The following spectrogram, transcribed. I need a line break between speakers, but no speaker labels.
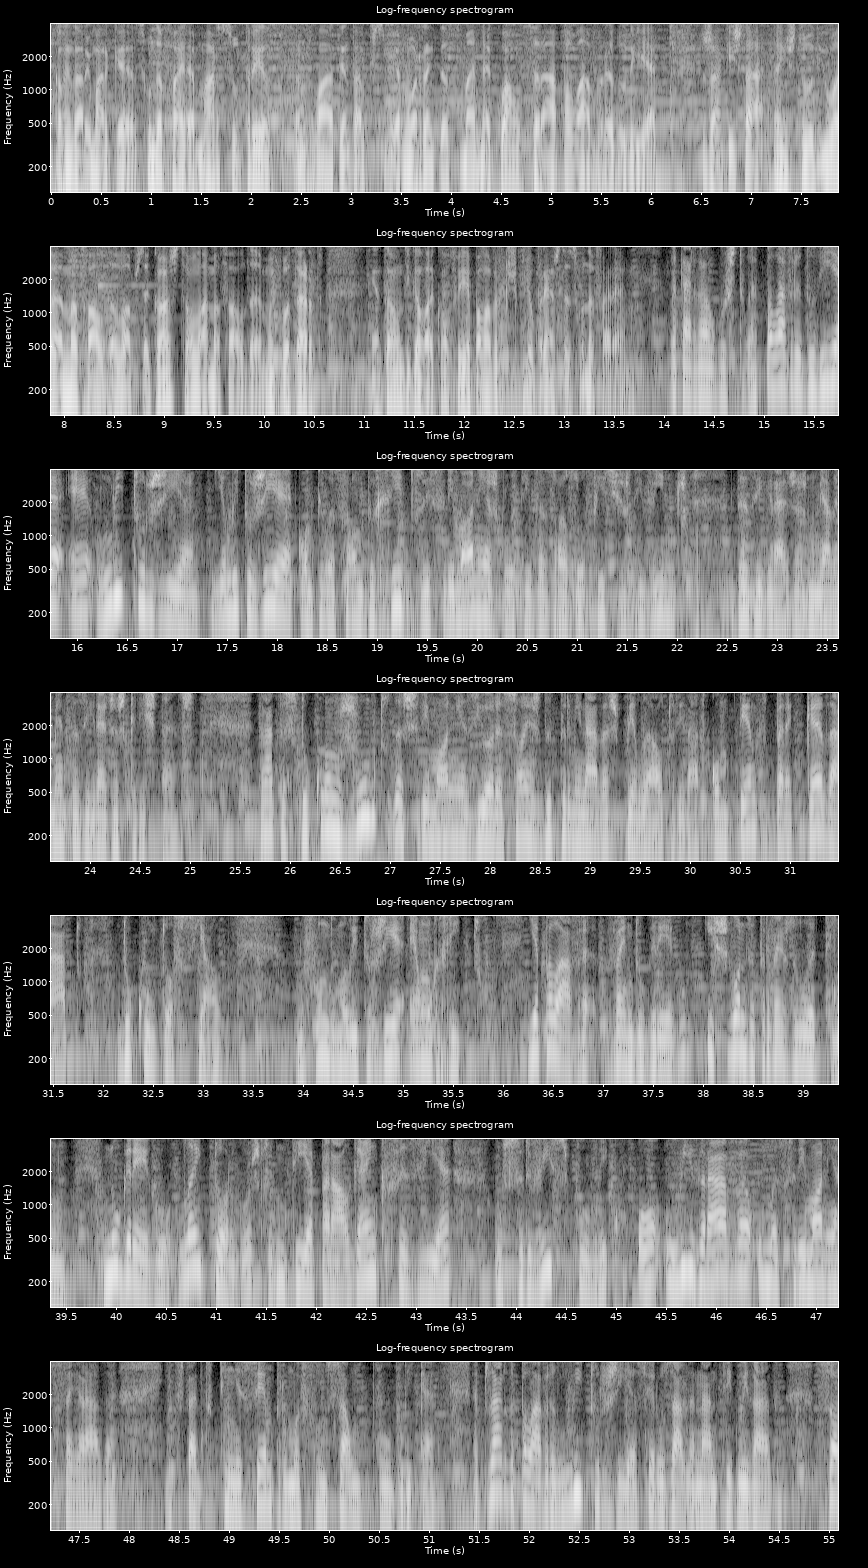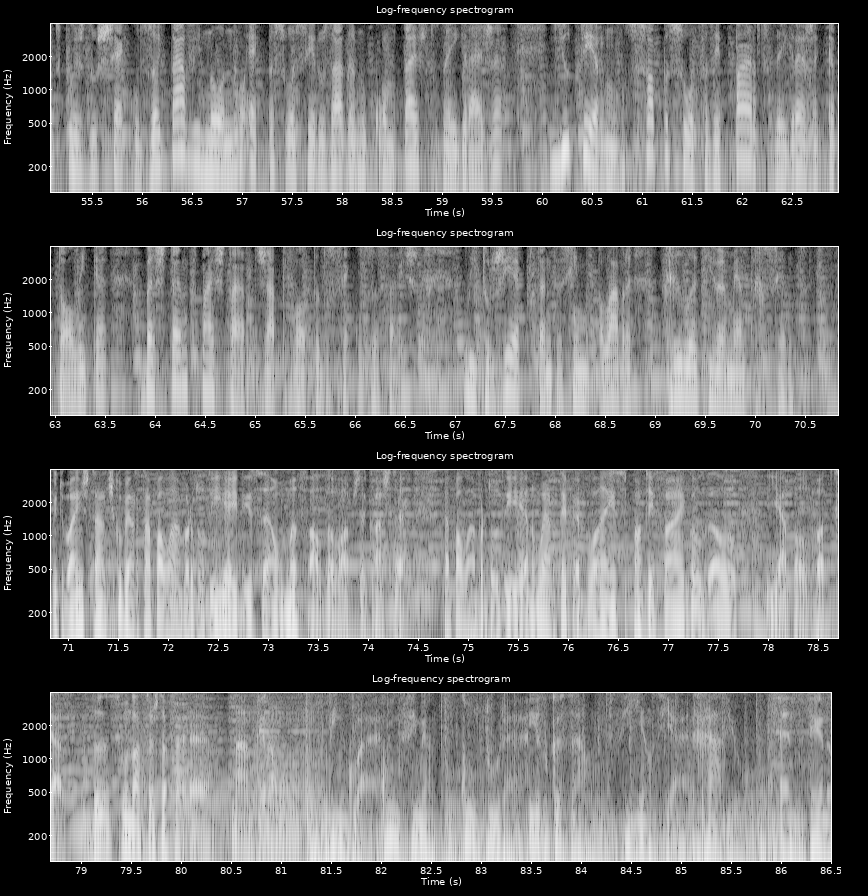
O calendário marca segunda-feira, março 13. Vamos lá tentar perceber no arranque da semana qual será a palavra do dia. Já aqui está em estúdio a Mafalda Lopes da Costa. Olá, Mafalda, muito boa tarde. Então, diga lá, qual foi a palavra que escolheu para esta segunda-feira?
Boa tarde, Augusto. A palavra do dia é liturgia. E a liturgia é a compilação de ritos e cerimónias relativas aos ofícios divinos das igrejas, nomeadamente das igrejas cristãs. Trata-se do conjunto das cerimónias e orações determinadas pela autoridade competente para cada ato do culto oficial. No fundo, uma liturgia é um rito. E a palavra vem do grego e chegou-nos através do latim. No grego, leitorgos remetia para alguém que fazia o serviço público ou liderava uma cerimónia sagrada e, portanto, tinha sempre uma função pública. Apesar da palavra liturgia ser usada na antiguidade, só depois dos séculos VIII e IX é que passou a ser usada no contexto da Igreja e o termo só passou a fazer parte da Igreja Católica bastante mais tarde, já por volta do século XVI. Liturgia é, portanto, assim uma palavra relativamente recente.
Muito bem, está descoberta a palavra do dia, edição Mafalda Lopes da Costa. A palavra do dia no RTP Play, Spotify, Google e Apple Podcast. De segunda a sexta-feira, na Antena 1.
Língua, conhecimento, cultura, educação, ciência, rádio. Antena 1.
